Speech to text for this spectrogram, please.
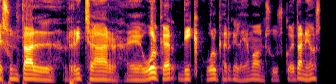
es un tal Richard eh, Walker, Dick Walker, que le llamaban sus coetáneos,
